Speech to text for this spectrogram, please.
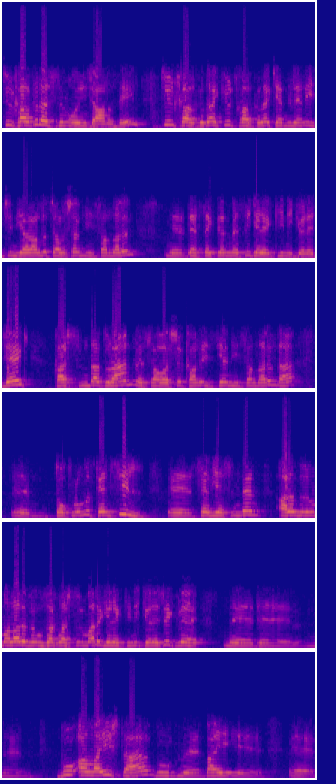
Türk halkı da sizin oyuncağınız değil. Türk halkı da, Kürt halkı da kendileri için yararlı çalışan insanların e, desteklenmesi gerektiğini görecek. Karşısında duran ve savaşı kanı isteyen insanların da e, toplumu temsil e, seviyesinden arındırılmaları ve uzaklaştırılmaları gerektiğini görecek ve e, e, bu anlayışla bu e, Bay e, e,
